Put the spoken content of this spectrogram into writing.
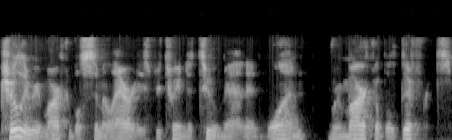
truly remarkable similarities between the two men and one remarkable difference.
